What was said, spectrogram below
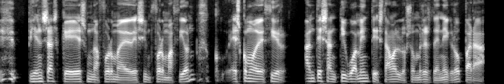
¿piensas que es una forma de desinformación? Es como decir, antes antiguamente estaban los hombres de negro para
